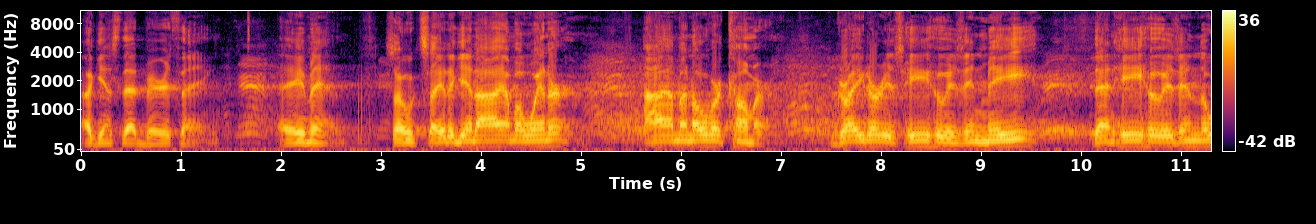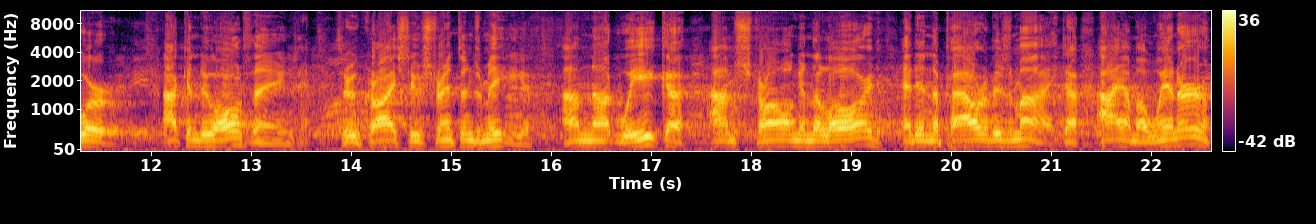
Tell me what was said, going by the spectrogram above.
against that very thing. Amen. So say it again I am a winner. I am an overcomer. Greater is he who is in me than he who is in the world. I can do all things through Christ who strengthens me. I'm not weak. Uh, I'm strong in the Lord and in the power of His might. Uh, I am a winner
